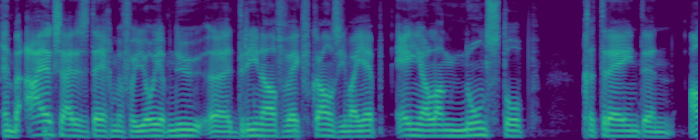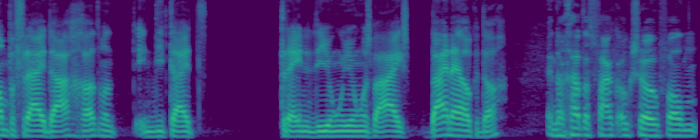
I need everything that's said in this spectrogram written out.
En bij Ajax zeiden ze tegen me van... joh, je hebt nu eh drieënhalve week vakantie... maar je hebt één jaar lang non-stop getraind en amper vrije dagen gehad. Want in die tijd trainen de jonge jongens bij Ajax bijna elke dag. En dan gaat het vaak ook zo van,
